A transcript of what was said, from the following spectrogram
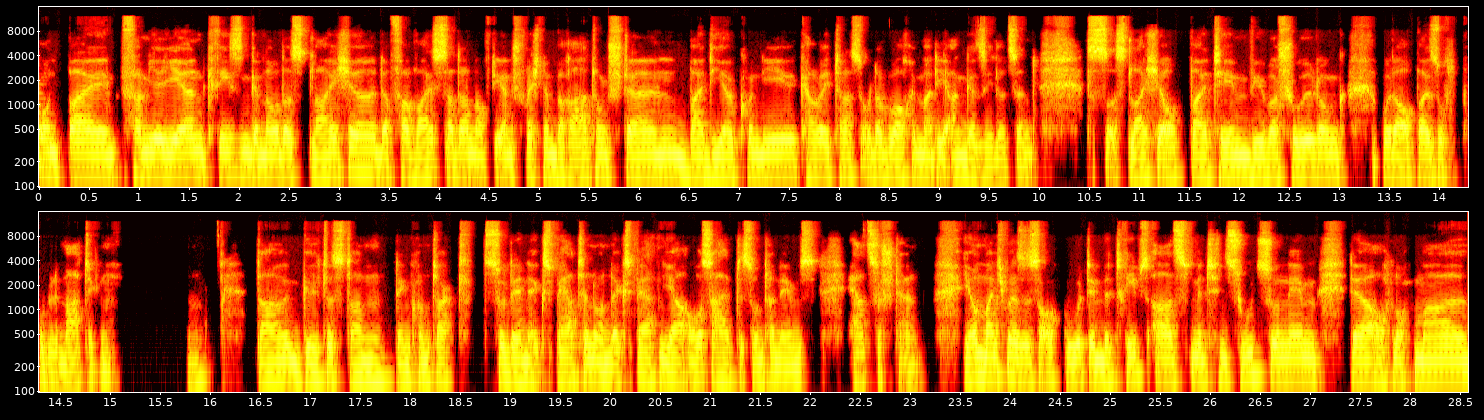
Und bei familiären Krisen genau das Gleiche. Da verweist er dann auf die entsprechenden Beratungsstellen bei Diakonie, Caritas oder wo auch immer die angesiedelt sind. Das ist das Gleiche auch bei Themen wie Überschuldung oder auch bei Suchtproblematiken. Hm. Da gilt es dann, den Kontakt zu den Expertinnen und Experten ja außerhalb des Unternehmens herzustellen. Ja, und manchmal ist es auch gut, den Betriebsarzt mit hinzuzunehmen, der auch nochmal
